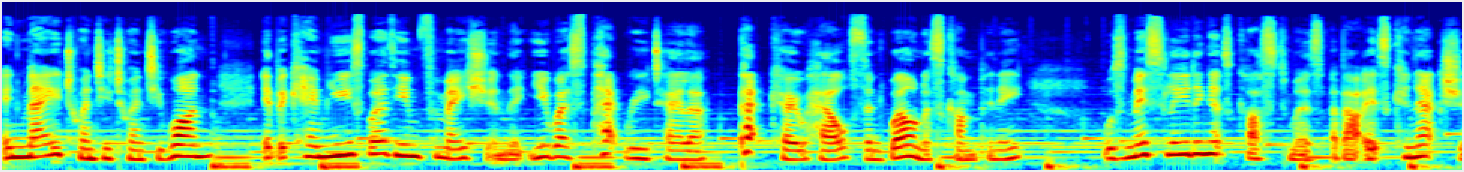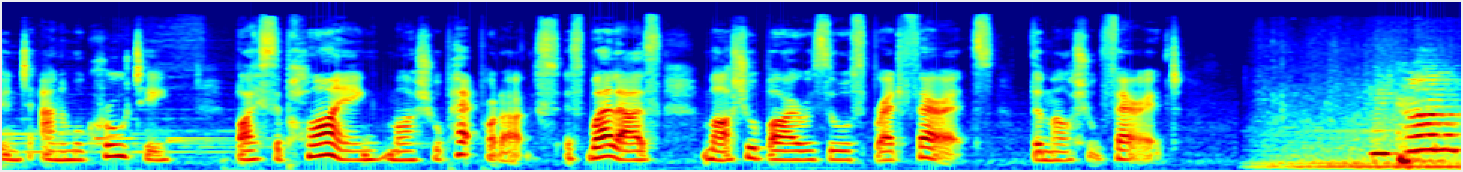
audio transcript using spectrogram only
In May 2021, it became newsworthy information that US pet retailer Petco Health and Wellness Company was misleading its customers about its connection to animal cruelty by supplying Marshall pet products as well as Marshall Bioresource bred ferrets, the Marshall ferret. We come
